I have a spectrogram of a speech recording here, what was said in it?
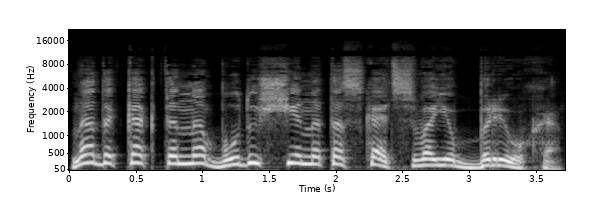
Надо как-то на будущее натаскать свое брюхо,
